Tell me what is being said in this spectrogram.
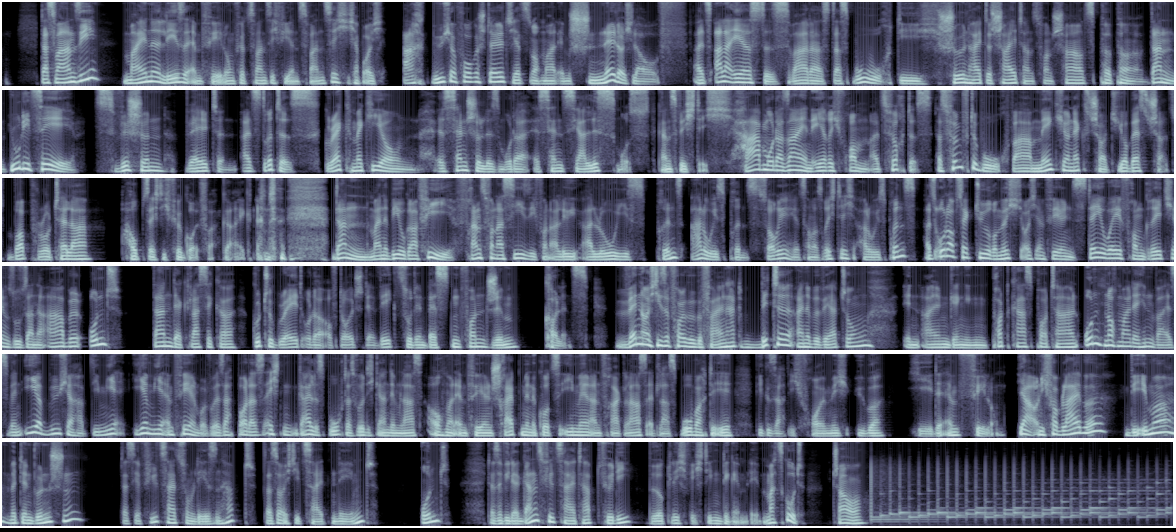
das waren sie. Meine Leseempfehlung für 2024. Ich habe euch acht Bücher vorgestellt, jetzt nochmal im Schnelldurchlauf. Als allererstes war das das Buch Die Schönheit des Scheiterns von Charles Pepin. Dann Judy C. Zwischen Welten. Als drittes Greg McKeown, Essentialism oder Essentialismus. Ganz wichtig. Haben oder Sein, Erich Fromm. Als viertes. Das fünfte Buch war Make Your Next Shot, Your Best Shot. Bob Rotella, hauptsächlich für Golfer geeignet. Dann meine Biografie, Franz von Assisi von Alois Prinz, Alois Prinz, sorry, jetzt haben wir es richtig, Alois Prinz. Als Urlaubslektüre möchte ich euch empfehlen Stay Away from Gretchen, Susanne Abel und dann der Klassiker Good to Great oder auf Deutsch Der Weg zu den Besten von Jim Collins. Wenn euch diese Folge gefallen hat, bitte eine Bewertung in allen gängigen Podcast-Portalen. Und nochmal der Hinweis, wenn ihr Bücher habt, die mir, ihr mir empfehlen wollt, wo ihr sagt, boah, das ist echt ein geiles Buch, das würde ich gerne dem Lars auch mal empfehlen, schreibt mir eine kurze E-Mail an fraglars.larsbobach.de. Wie gesagt, ich freue mich über jede Empfehlung. Ja, und ich verbleibe wie immer mit den Wünschen, dass ihr viel Zeit zum Lesen habt, dass ihr euch die Zeit nehmt und dass ihr wieder ganz viel Zeit habt für die wirklich wichtigen Dinge im Leben. Macht's gut. Ciao.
